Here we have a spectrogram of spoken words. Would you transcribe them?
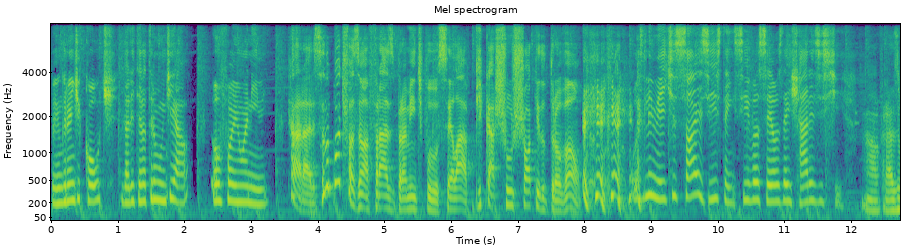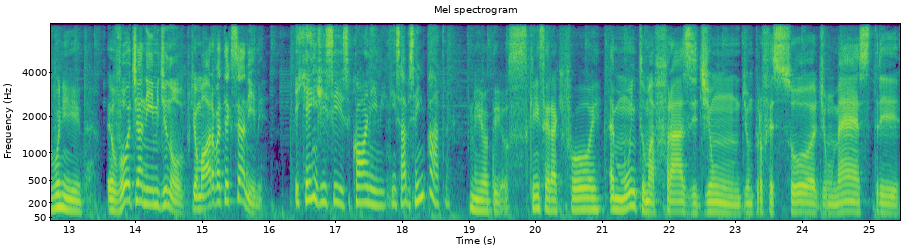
Foi um grande coach da literatura mundial ou foi um anime? Caralho, você não pode fazer uma frase pra mim, tipo, sei lá, Pikachu choque do trovão? Os limites só existem se você os deixar existir. É uma frase bonita. Eu vou de anime de novo, porque uma hora vai ter que ser anime. E quem disse isso? Qual anime? Quem sabe você empata. Meu Deus, quem será que foi? É muito uma frase de um, de um professor, de um mestre.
